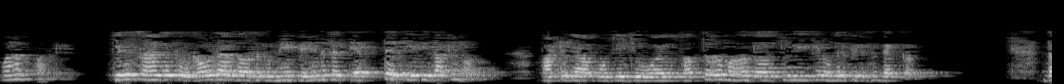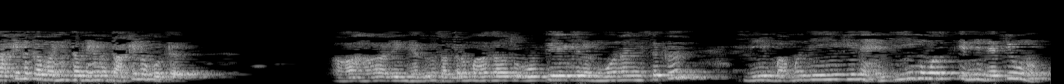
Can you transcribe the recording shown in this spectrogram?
වහක්පත් කෙලෙස් සහගතව කවදා දවසක මේ පෙනෙන පැත්ත ඇත්ත ඇටි දකිනවා? පටජාපෝතේ ජෝවායු සතර මහා ධාතුයි කියලා හොඳට පිළිස දැක්කා. දකින්නකම හින්දා මෙහෙම දකිනකොට ආහාරයෙන් හැදුණු සතර මහා ධාතු රූපය කියලා නුවණයි මිසක මේ මමනේ කියන හැඟීමවත් එන්නේ නැති වුණොත්?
